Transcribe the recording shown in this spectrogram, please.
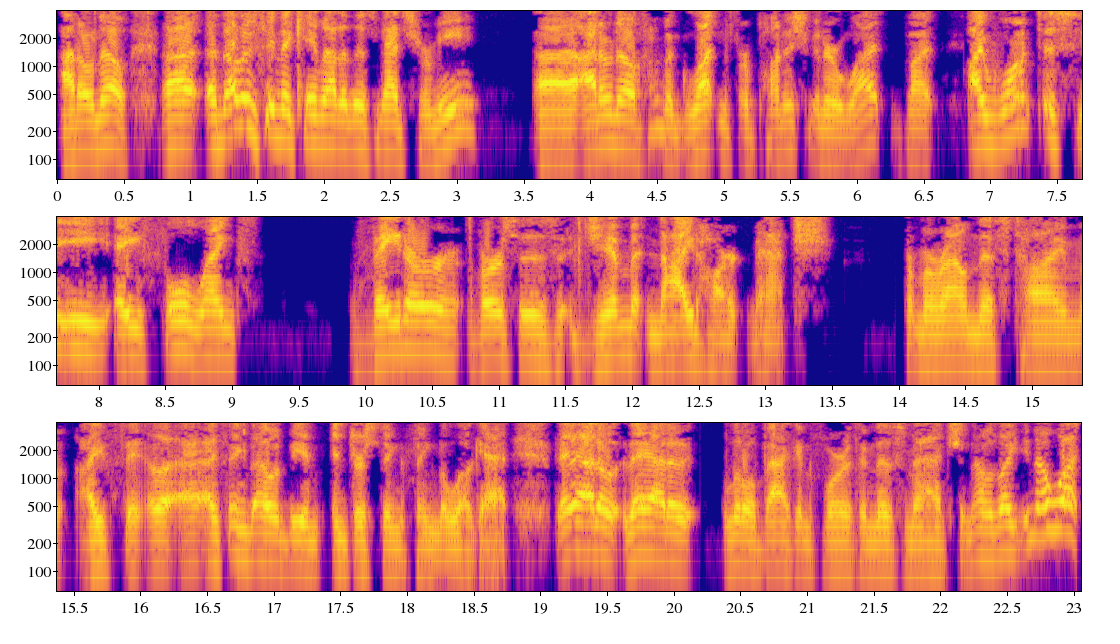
I don't know. Uh, another thing that came out of this match for me, uh, I don't know if I'm a glutton for punishment or what, but I want to see a full length Vader versus Jim Neidhart match from around this time. I think, I think that would be an interesting thing to look at. They had a, they had a little back and forth in this match. And I was like, you know what?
